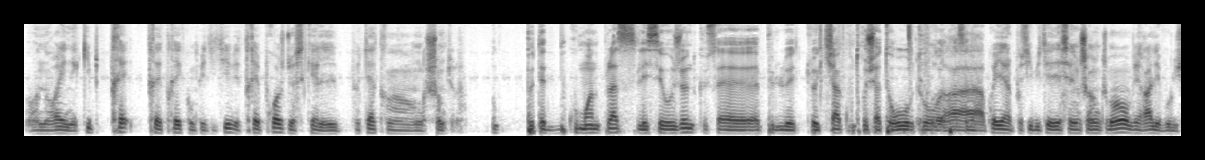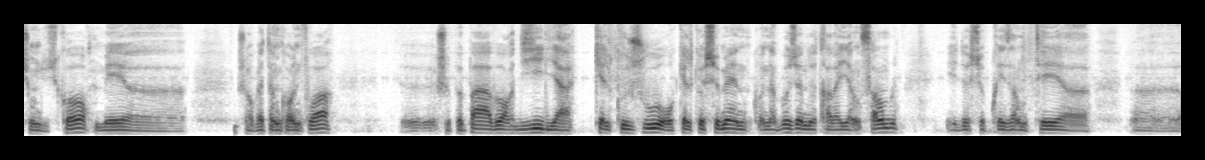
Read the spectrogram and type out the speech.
on aurait une équipe très, très, très compétitive et très proche de ce qu'elle peut être en championnat. Peut-être beaucoup moins de place laissée aux jeunes que ça a pu être le cas contre Châteauroux autour. après, il y a la possibilité d'essayer un changement, on verra l'évolution du score, mais euh, je répète encore une fois, euh, je ne peux pas avoir dit il y a quelques jours ou quelques semaines qu'on a besoin de travailler ensemble et de se présenter euh, euh,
